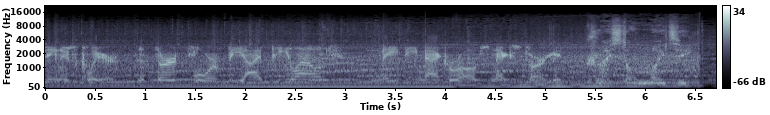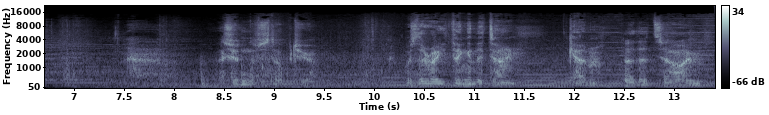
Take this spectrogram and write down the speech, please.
scene is clear. The third floor VIP lounge may be Makarov's next target. Christ almighty. I shouldn't have stopped you. Was the right thing at the time, Captain? At the time.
